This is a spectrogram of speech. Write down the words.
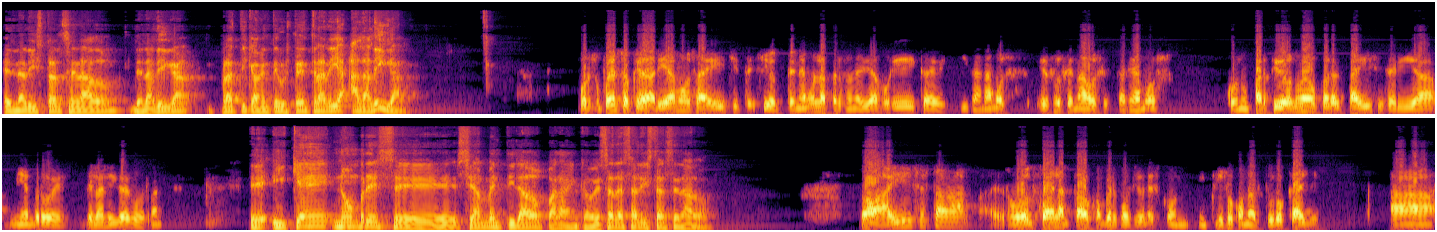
en la lista del Senado de la Liga, prácticamente usted entraría a la Liga. Por supuesto, quedaríamos ahí si, obtenemos la personalidad jurídica y ganamos esos senados, estaríamos con un partido nuevo para el país y sería miembro de, la Liga de Gobernantes. Eh, ¿Y qué nombres eh, se han ventilado para encabezar esa lista del Senado? No, ahí se está, Rodolfo ha adelantado conversaciones con, incluso con Arturo Calle, ha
